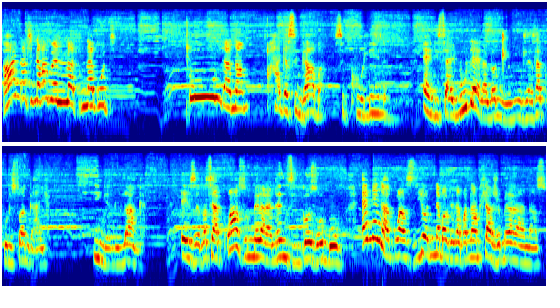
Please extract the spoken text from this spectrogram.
hayi nathi nakalwelula thina kuthi. tu mntanam qha ke singaba sikhulile and siyayibulela loo ngxindlela sakhuliswa ngayo. Ingelulanga. Ezena siyakwazi umelana nenzingo zobomi eningakwaziyo nina bantwana banamhlanje umelana nazo.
